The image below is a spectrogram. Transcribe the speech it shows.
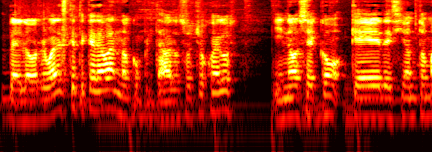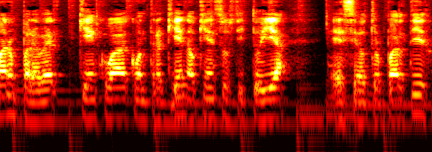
de los rivales que te quedaban no completabas los ocho juegos y no sé cómo, qué decisión tomaron para ver quién jugaba contra quién o quién sustituía ese otro partido.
